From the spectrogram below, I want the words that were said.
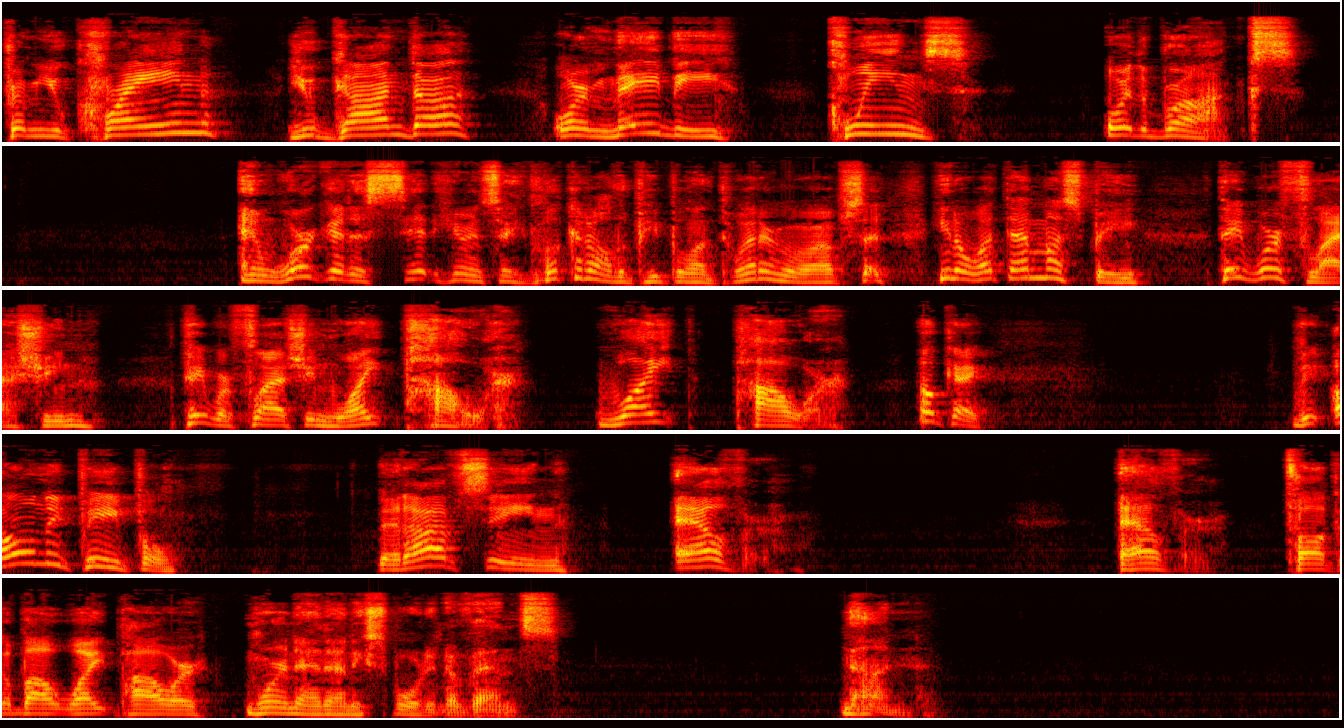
from Ukraine, Uganda, or maybe Queens or the Bronx. And we're going to sit here and say, look at all the people on Twitter who are upset. You know what? That must be, they were flashing, they were flashing white power. White power. Okay. The only people that I've seen ever, ever talk about white power weren't at any sporting events. None.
